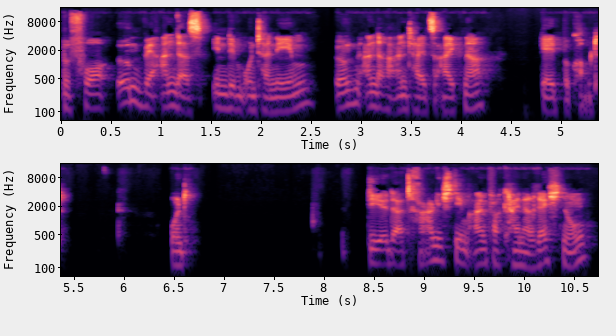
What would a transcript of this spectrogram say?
bevor irgendwer anders in dem Unternehmen, irgendein anderer Anteilseigner Geld bekommt. Und die, da trage ich dem einfach keine Rechnung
